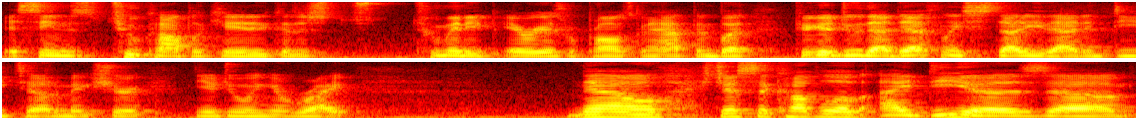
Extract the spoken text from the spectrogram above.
it seems too complicated because there's too many areas where problems can happen. But if you're going to do that, definitely study that in detail to make sure you're doing it right. Now, just a couple of ideas uh,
